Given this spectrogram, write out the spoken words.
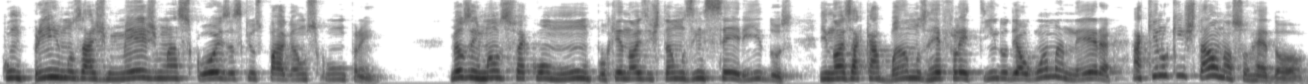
Cumprirmos as mesmas coisas que os pagãos cumprem. Meus irmãos, isso é comum porque nós estamos inseridos e nós acabamos refletindo de alguma maneira aquilo que está ao nosso redor.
